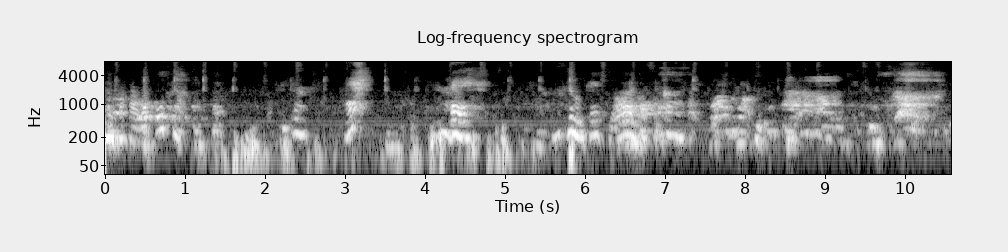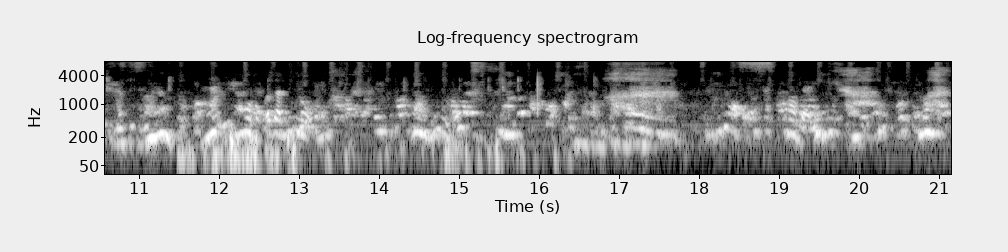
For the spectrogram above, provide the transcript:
Vem pra cá, da puta. É? É. Você não quer esse cara? Vou fazer de novo. Roda aí. Vai.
